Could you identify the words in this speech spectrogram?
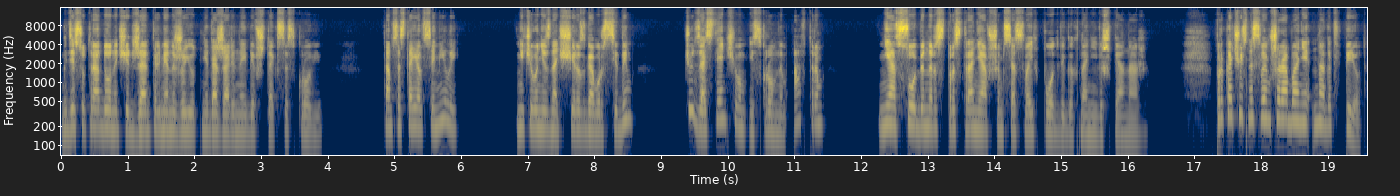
где с утра до ночи джентльмены жуют недожаренные бифштексы с кровью. Там состоялся милый, ничего не значащий разговор с Седым, чуть застенчивым и скромным автором, не особенно распространявшимся о своих подвигах на ниве шпионажа. Прокачусь на своем шарабане на год вперед.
